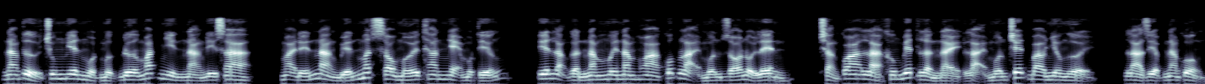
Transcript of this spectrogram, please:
Nam tử trung niên một mực đưa mắt nhìn nàng đi xa, mãi đến nàng biến mất sau mới than nhẹ một tiếng, yên lặng gần năm mươi năm hoa quốc lại muốn gió nổi lên, chẳng qua là không biết lần này lại muốn chết bao nhiêu người, là diệp nam cuồng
